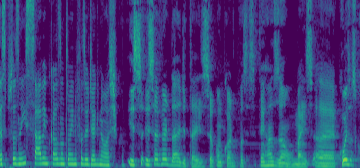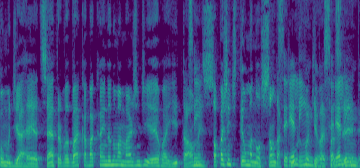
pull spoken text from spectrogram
as pessoas nem sabem porque elas não estão indo fazer o diagnóstico. Isso, isso é verdade, Thaís. Eu concordo com você, você tem razão. Mas uh, coisas como diarreia, etc., vai acabar caindo numa margem margem de erro aí e tal, Sim. mas só pra gente ter uma noção da seria curva lindo, que vai seria fazer, lindo.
